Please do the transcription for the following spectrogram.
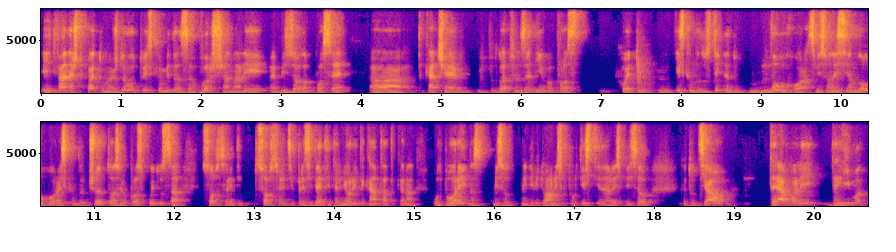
И това е нещо, което между другото искам и да завърша нали, епизода после, а, така че ви подготвям за един въпрос, който искам да достигне до много хора. В смисъл, наистина много хора искам да чуят този въпрос, които са собственици, собственици президенти, треньори и така нататък на отбори, на смисъл на индивидуални спортисти, нали, смисъл, като цяло трябва ли да има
